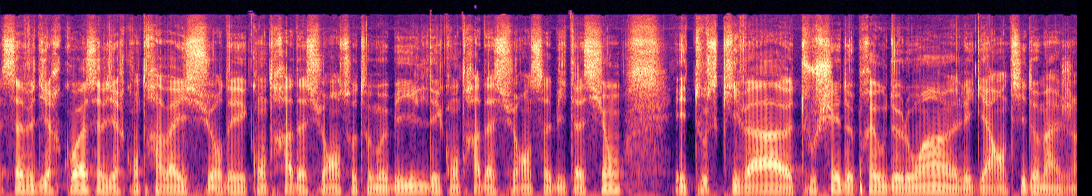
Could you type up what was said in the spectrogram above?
Ça veut dire quoi? Ça veut dire qu'on travaille sur des contrats d'assurance automobile, des contrats d'assurance habitation et tout ce qui va euh, toucher de près ou de loin euh, les garanties dommages.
